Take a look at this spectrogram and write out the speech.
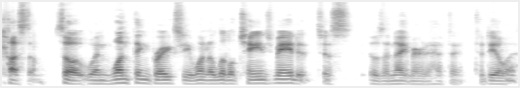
custom. So when one thing breaks or you want a little change made, it just it was a nightmare to have to, to deal with.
